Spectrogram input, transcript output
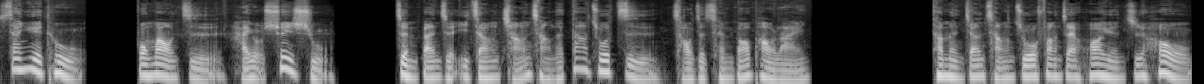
三月兔、风帽子，还有睡鼠。正搬着一张长长的大桌子，朝着城堡跑来。他们将长桌放在花园之后，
